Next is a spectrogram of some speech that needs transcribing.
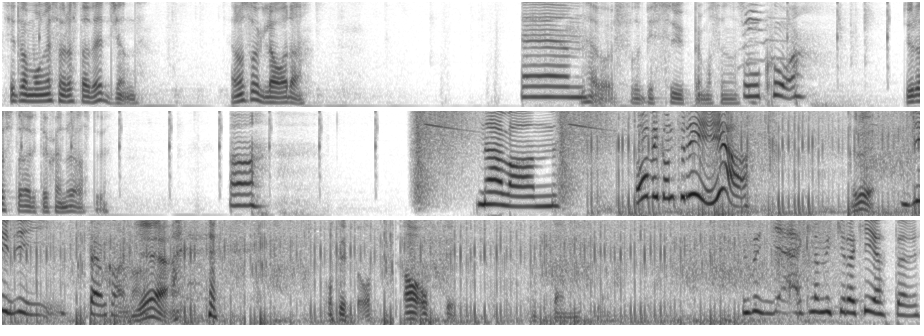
Shit vad många som röstar Legend. Är de så glada? Ehm, Det här var- får bli super måste jag säga. OK. Du röstar lite generöst du. Ja. När vann? Åh, vi kom trea! Är du? GG! Fem karma. Yeah! 80, 80, ja 80. 85, 90. Det är så jäkla mycket raketer.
